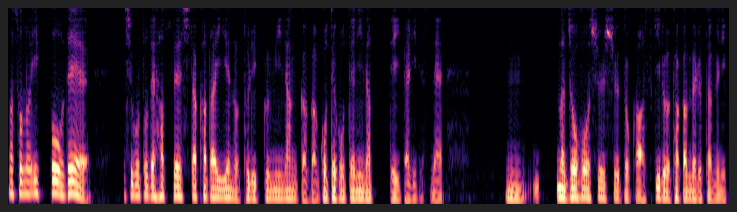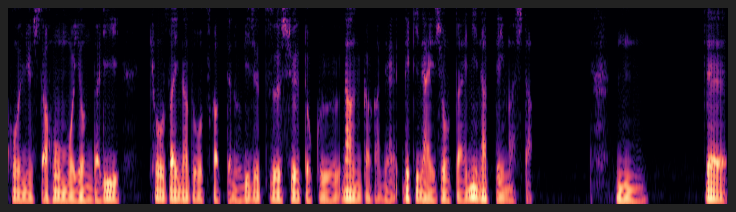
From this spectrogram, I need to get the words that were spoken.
まあその一方で、仕事で発生した課題への取り組みなんかが後手後手になっていたりですね。うん。まあ情報収集とかスキルを高めるために購入した本を読んだり、教材などを使っての技術習得なんかがね、できない状態になっていました。うん。で、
